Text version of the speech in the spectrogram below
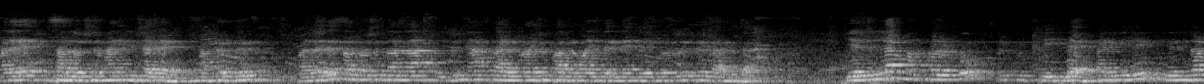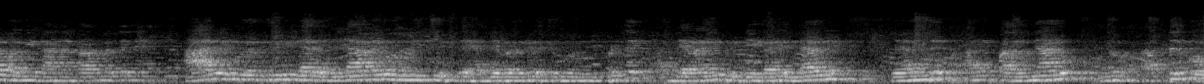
വളരെ സന്തോഷമായി നിമിഷമല്ലേ മക്കൾക്ക് വളരെ സന്തോഷം തന്നെ ഇത് ഞാൻ കഴിഞ്ഞ പ്രാവശ്യം പറഞ്ഞമായി തന്നെ വീട്ടിലെ കാഴ്ച എല്ലാ മക്കൾക്കും ഒരു കുട്ടി ഇല്ലേ? കയ്യിൽ എന്താ ഭംഗി കാണാൻ? കാരണം തന്നെ ആരും ഒരു വേർതിരിവില്ലാതെ എല്ലാവരും ഒന്നിച്ച് ഇല്ലേ? അധ്യാപകർ എത്തുമ്പോൾ ഇപ്പോഴത്തെ അധ്യാപകർ കിട്ടിയേക്കാർ എല്ലാവരും എന്ത് പറഞ്ഞാലും അത്രക്കും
